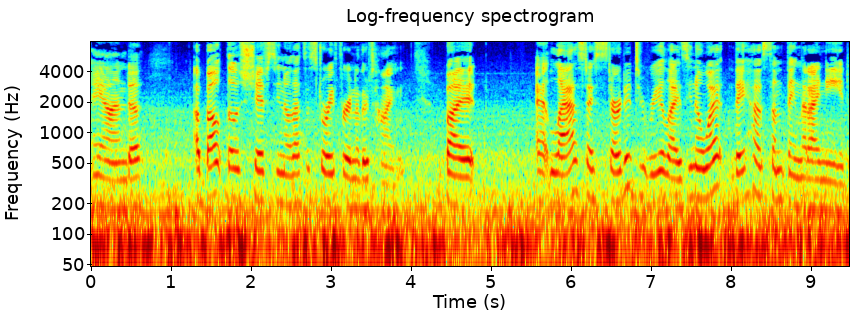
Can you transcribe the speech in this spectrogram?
And uh, about those shifts, you know, that's a story for another time. But at last, I started to realize, you know what? They have something that I need.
